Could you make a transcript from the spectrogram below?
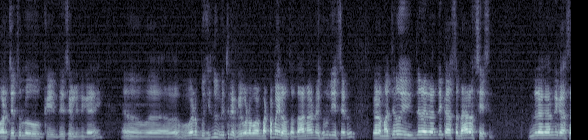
వాడి చేతుల్లోకి దేశం వెళ్ళింది కానీ వాళ్ళు హిందూ వ్యతిరేకులు ఇవాళ వాళ్ళ బట్ట బయలు అవుతుంది నెహ్రూ చేశాడు. ఇవాళ మధ్యలో ఇందిరాగాంధీ కాస్త బ్యాలెన్స్ చేసింది. ఇందిరాగాంధీ కాస్త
